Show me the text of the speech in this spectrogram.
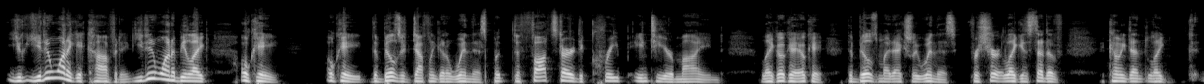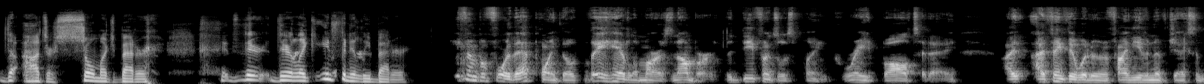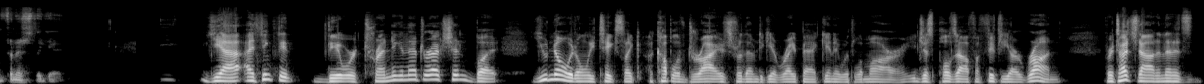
you, you didn't want to get confident. You didn't want to be like, okay, okay, the Bills are definitely going to win this. But the thought started to creep into your mind. Like, okay, okay, the Bills might actually win this for sure. Like instead of coming down, like th- the odds are so much better. they're, they're like infinitely better. Even before that point, though, they had Lamar's number. The defense was playing great ball today. I, I think they would have been fine even if Jackson finished the game. Yeah, I think that they were trending in that direction, but you know it only takes like a couple of drives for them to get right back in it with Lamar. He just pulls off a 50 yard run for a touchdown and then it's,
